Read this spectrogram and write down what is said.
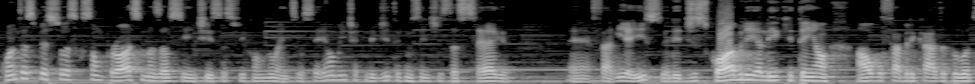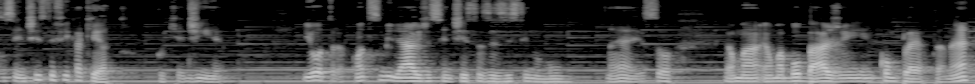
Quantas pessoas que são próximas aos cientistas ficam doentes? Você realmente acredita que um cientista sério é, faria isso? Ele descobre ali que tem algo fabricado por outro cientista e fica quieto, porque é dinheiro. E outra, quantos milhares de cientistas existem no mundo? Né? Isso é uma, é uma bobagem completa, né?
